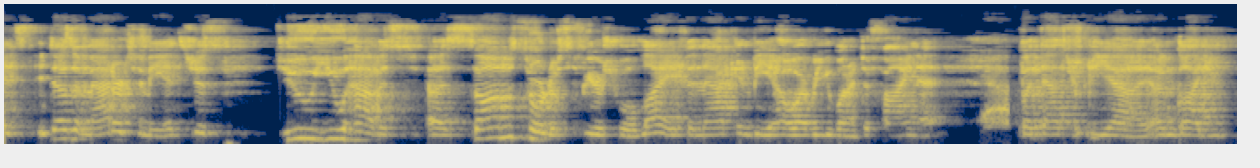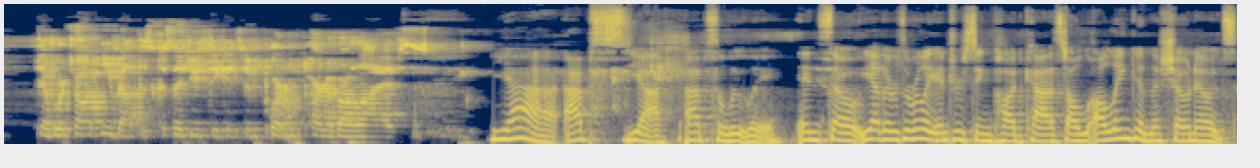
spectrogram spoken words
It's it doesn't matter to me. It's just do you have a, a, some sort of spiritual life, and that can be however you want to define it. But that's yeah. I'm glad you, that we're talking about this because I do think it's an important part of our lives. Yeah, abs- yeah, absolutely. And so, yeah, there was a really interesting podcast. I'll, I'll link in the show notes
